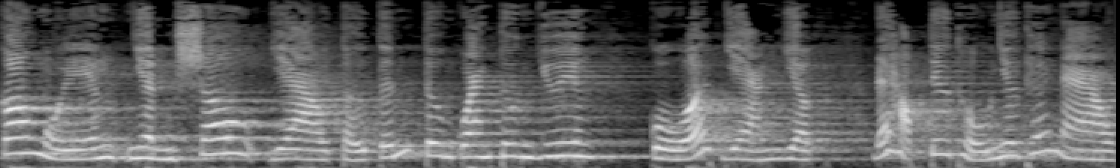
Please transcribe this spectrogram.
Con nguyện nhìn sâu vào tự tính tương quan tương duyên, của dạng vật để học tiêu thụ như thế nào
